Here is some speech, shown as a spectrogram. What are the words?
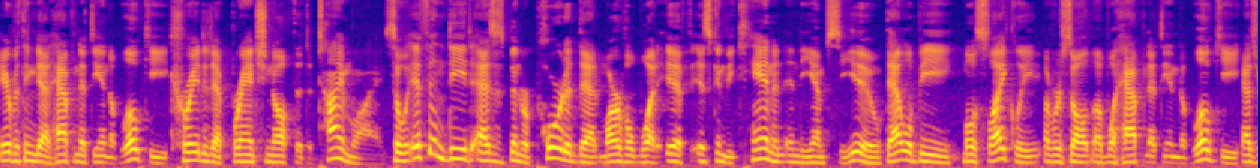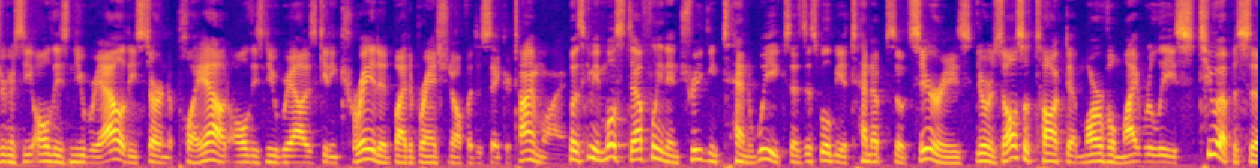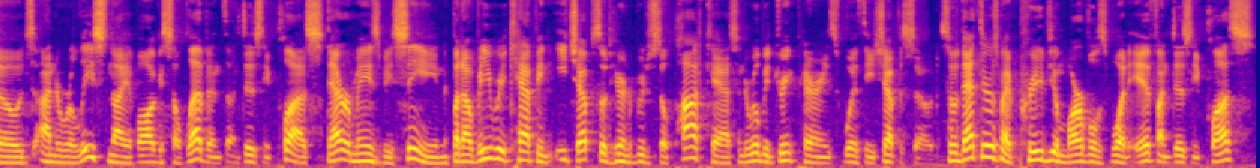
everything that happened at the end of Loki created that branching off the, the timeline. So if indeed, as it's been reported, that Marvel What If is going to be canon in the MCU, that will be most likely a result of what happened at the end of Loki, as we're going to see all these new realities starting to play out, all these new realities getting created by the branching off of the sacred timeline. But it's going to be most definitely an intriguing 10 weeks, as this will be a 10 episode series. There was also talk that Marvel might release two episodes on the release night of August 11th on Disney Plus. That remains to be seen, but I'll be recapping each episode here in the Brew Distilled podcast, and there will be drink pairings with each episode. So that there's my preview of Marvel's What If on Disney Plus.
